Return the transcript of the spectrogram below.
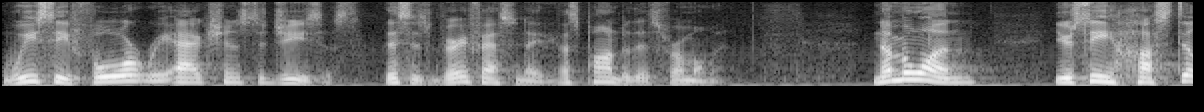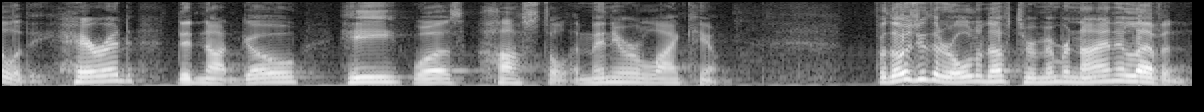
we see four reactions to Jesus. This is very fascinating. Let's ponder this for a moment. Number one, you see hostility. Herod did not go, he was hostile, and many are like him. For those of you that are old enough to remember 9 11,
